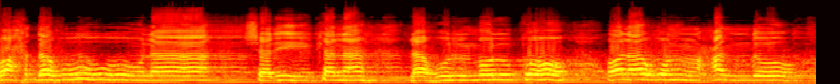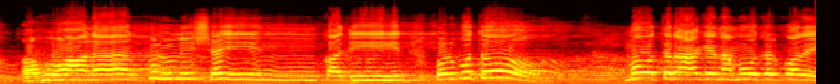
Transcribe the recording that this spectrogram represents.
ওয়াহদাহু লা শারীকা লাহ লাহুল মুলকু ওয়া লাহুল হামদু ওয়া হুয়া আলা কুল্লি শাইইন পড়ব তো? মৌতের আগে না মৌতের পরে?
